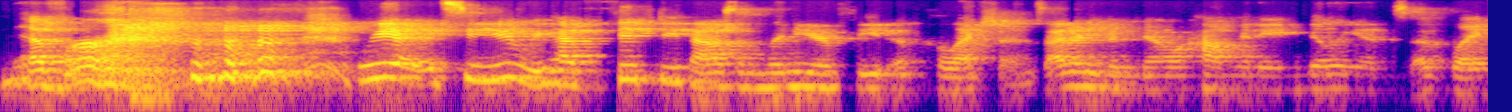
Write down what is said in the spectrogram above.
never. we at CU, we have 50,000 linear feet of collections. I don't even know how many millions of like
